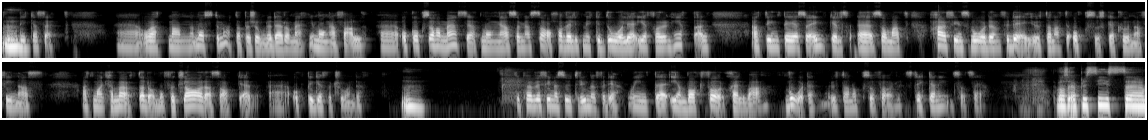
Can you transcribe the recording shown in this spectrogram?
på Mm. olika sätt. Eh, och att man måste möta personer där de är i många fall. Eh, och också ha med sig att många, som jag sa, har väldigt mycket dåliga erfarenheter. Att det inte är så enkelt eh, som att här finns vården för dig utan att det också ska kunna finnas att man kan möta dem och förklara saker eh, och bygga förtroende. Mm. Det behöver finnas utrymme för det och inte enbart för själva vården utan också för sträckan in så att säga. Det var så, precis, eh,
